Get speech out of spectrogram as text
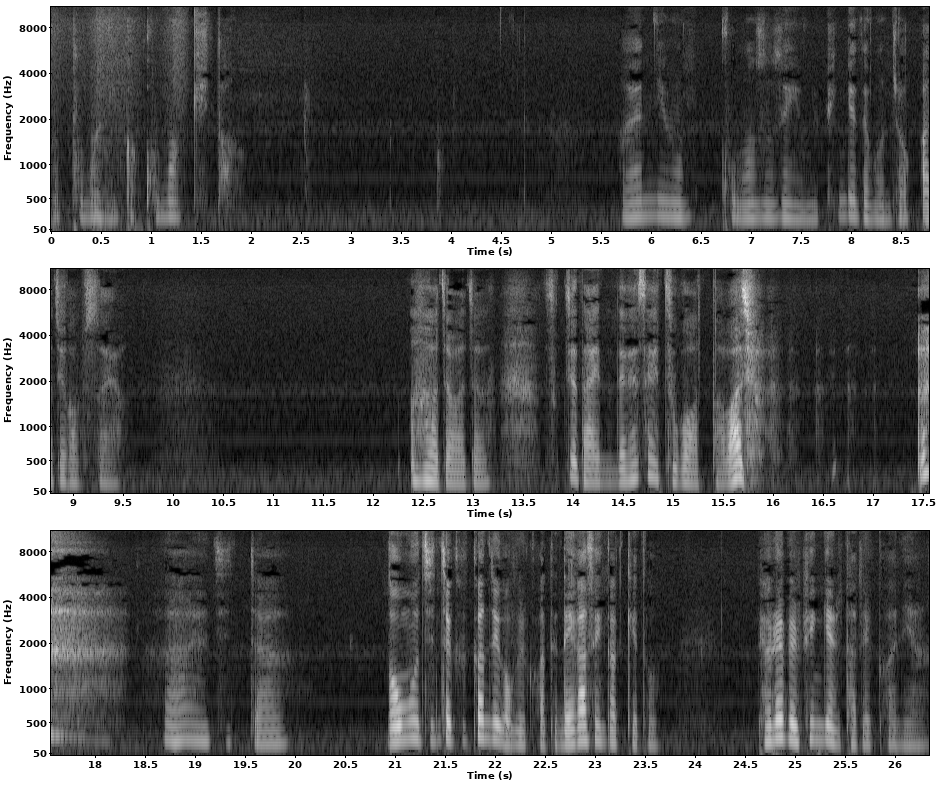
아프하니까 코 막히다 아연님은 고모 선생님이 핑계대 본 적 아직 없어요. 맞아, 맞아. 숙제 다 했는데 회사에 두고 왔다. 맞아. 아, 진짜. 너무 진짜 극한 직업일 것 같아. 내가 생각해도. 별의별 핑계를 다 댈 거 아니야.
